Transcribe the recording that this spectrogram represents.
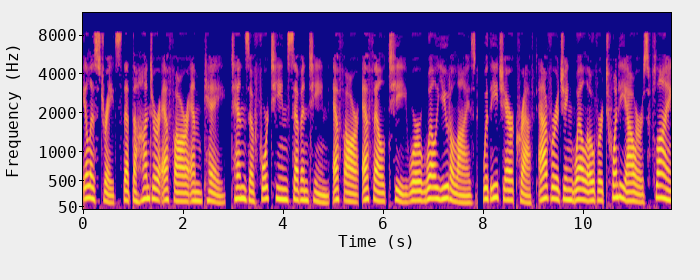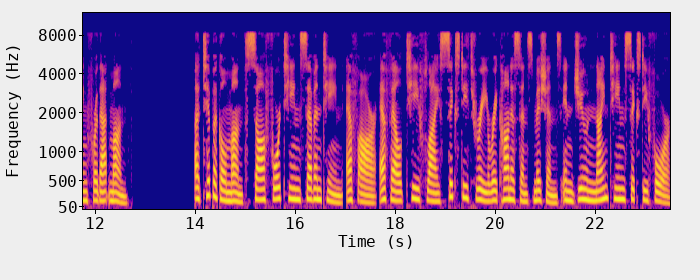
illustrates that the Hunter FR-Mk, 10s of 1417 FR FLT were well utilized, with each aircraft averaging well over 20 hours flying for that month. A typical month saw 1417 FR FLT fly 63 reconnaissance missions in June 1964,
